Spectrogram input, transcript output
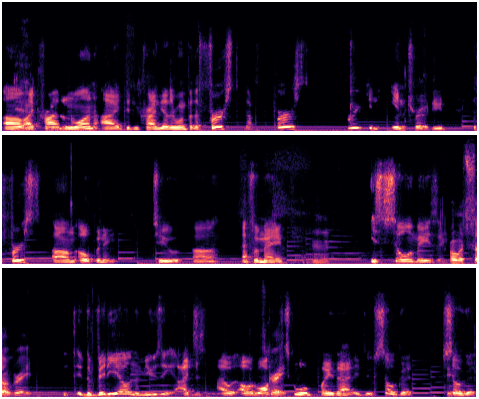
Um, Yeah. I cried on one, I didn't cry on the other one, but the first, the first freaking intro, dude, the first um, opening to uh, FMA Hmm. Is so amazing. Oh, it's so great. The the video and the music, I just, I would, walk to school and play that. It, was so good, so good.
